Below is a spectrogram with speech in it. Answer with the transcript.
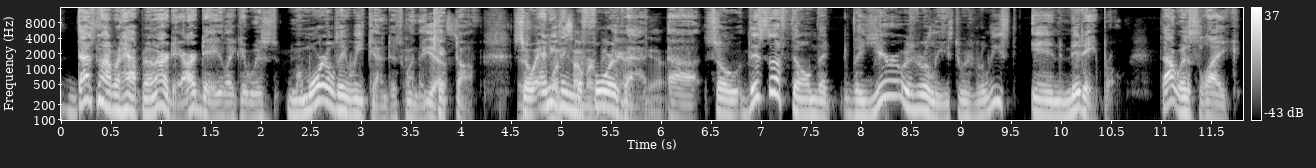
that's not what happened on our day. Our day, like it was Memorial Day weekend is when they Yes. kicked off. So when anything before began, that, yeah. uh, so this is a film that the year it was released was released in mid-April. That was like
